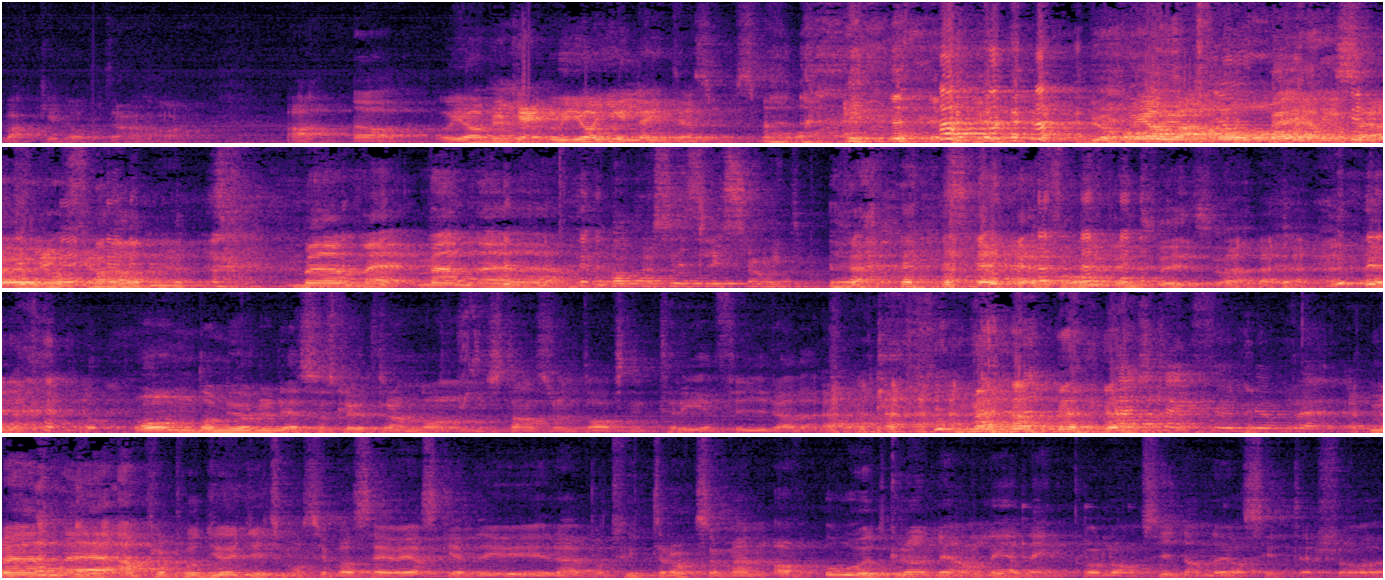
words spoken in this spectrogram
vacker dotter han har. Ja. Ja. Och, jag brukar, och jag gillar inte ens små barn. Du har ju två ben, det- liksom. Men, eh, men... eh, Förhoppningsvis lyssnar de inte på Förhoppningsvis. va? Om de gjorde det så slutar de någonstans runt avsnitt 3-4 där. jag. Hashtag gubbe. Men eh, apropå Djurdjic måste jag bara säga, och jag skrev det ju det här på Twitter också, men av outgrundlig anledning på långsidan där jag sitter så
